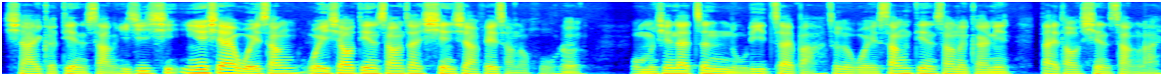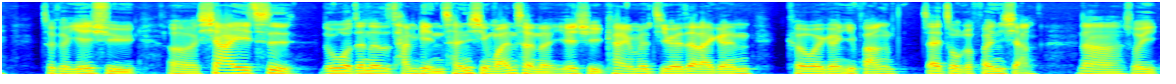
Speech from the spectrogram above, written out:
下一个电商，以及因为现在微商微销电商在线下非常的火热，我们现在正努力在把这个微商电商的概念带到线上来。这个也许呃下一次如果真的是产品成型完成了，也许看有没有机会再来跟各位跟一方再做个分享。那所以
